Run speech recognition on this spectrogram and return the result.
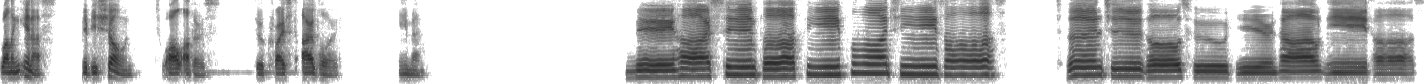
dwelling in us, may be shown to all others. Through Christ our Lord. Amen. May our sympathy for Jesus turn to those who here now need us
